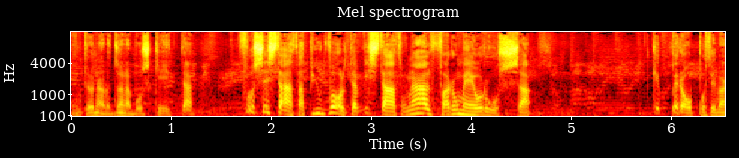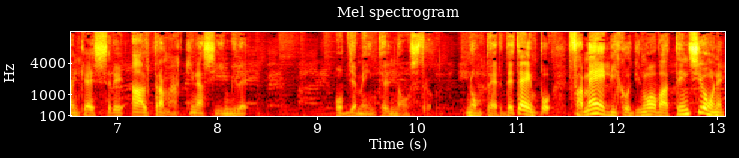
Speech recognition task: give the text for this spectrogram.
intorno alla zona Boschetta, fosse stata più volte avvistata una Alfa Romeo rossa, che però poteva anche essere altra macchina simile. Ovviamente il nostro. Non perde tempo, famelico di nuova attenzione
